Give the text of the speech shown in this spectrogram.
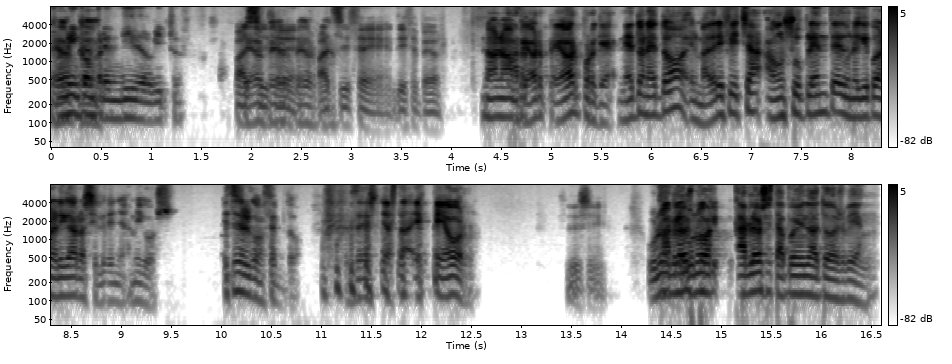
Fue un incomprendido, Víctor. Pachi, dice, dice peor. No, no, peor, peor, porque neto, neto, el Madrid ficha a un suplente de un equipo de la Liga Brasileña, amigos. Este es el concepto. Entonces, ya está, es peor. Sí, sí. Carlos, está poniendo a todos bien.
